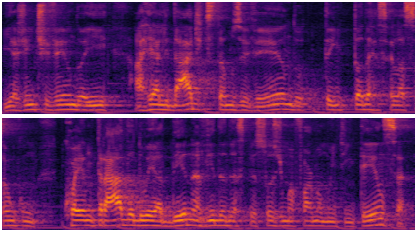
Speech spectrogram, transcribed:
e a gente vendo aí a realidade que estamos vivendo, tem toda essa relação com, com a entrada do EAD na vida das pessoas de uma forma muito intensa,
